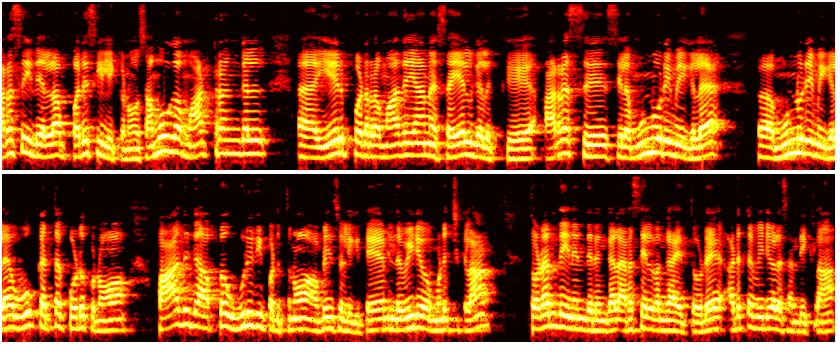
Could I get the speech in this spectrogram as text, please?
அரசு இதெல்லாம் பரிசீலிக்கணும். சமூக மாற்றங்கள் ஏற்படுற மாதிரியான செயல்களுக்கு அரசு சில முன்னுரிமைகளை முன்னுரிமைகளை ஊக்கத்தை கொடுக்கணும் பாதுகாப்பை உறுதிப்படுத்தணும் அப்படின்னு சொல்லிக்கிட்டு இந்த வீடியோவை முடிச்சுக்கலாம். தொடர்ந்து இணைந்திருங்கள். அரசியல் வெங்காயத்தோடு. அடுத்த வீடியோவில் சந்திக்கலாம்.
